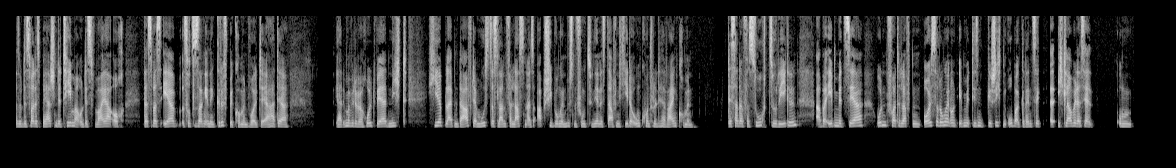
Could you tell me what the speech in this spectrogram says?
Also das war das beherrschende Thema und das war ja auch das, was er sozusagen in den Griff bekommen wollte. Er hat ja, er hat immer wieder wiederholt, wer nicht hier bleiben darf, der muss das Land verlassen. Also Abschiebungen müssen funktionieren. Es darf nicht jeder unkontrolliert hereinkommen. Das hat er versucht zu regeln, aber eben mit sehr unvorteilhaften Äußerungen und eben mit diesen Geschichten Obergrenze. Äh, ich glaube, dass ja, um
